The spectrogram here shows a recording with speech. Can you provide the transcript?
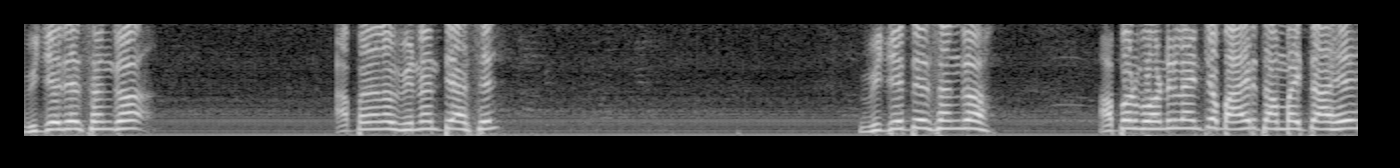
विजेते संघ आपल्याला विनंती असेल. विजेते संघ आपण बाउंड्री लाईनच्या बाहेर थांबायचं आहे.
